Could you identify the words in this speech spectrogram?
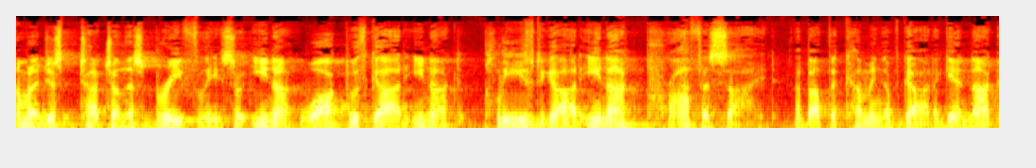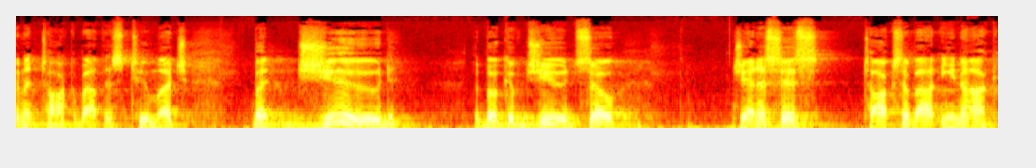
I'm going to just touch on this briefly. So, Enoch walked with God, Enoch pleased God, Enoch prophesied about the coming of God. Again, not going to talk about this too much, but Jude, the book of Jude, so Genesis talks about Enoch,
